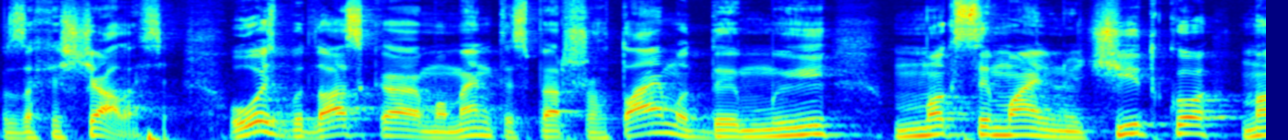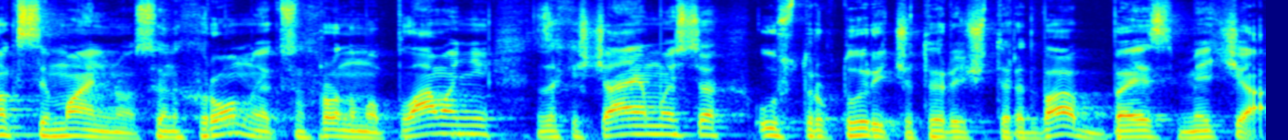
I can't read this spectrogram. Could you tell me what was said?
захищалася. Ось, будь ласка, моменти з першого тайму, де ми максимально чітко, максимально синхронно, як в синхронному плаванні, захищаємося у структурі 4-4-2 без м'яча.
